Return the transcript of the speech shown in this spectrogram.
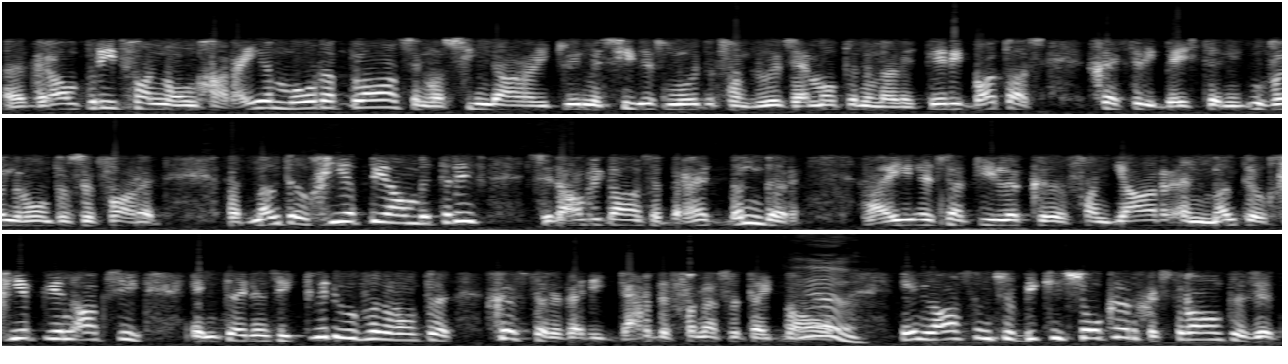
uh, Grand Prix van Hongarye môre plaas en ons sien daar die twee Mercedes motors van Lewis Hamilton en Valtteri Bottas gister die beste in die oefenronde se vaar het. Wat MotoGP aanbetref, Suid-Afrikaanse Brad Binder, hy is natuurlik uh, van jaar in MotoGP in aksie en tydens die tweede oefenronde gister het hy die derde vinnigste tyd behaal. Ja. En laasens so 'n bietjie sokker, gisterand is dit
